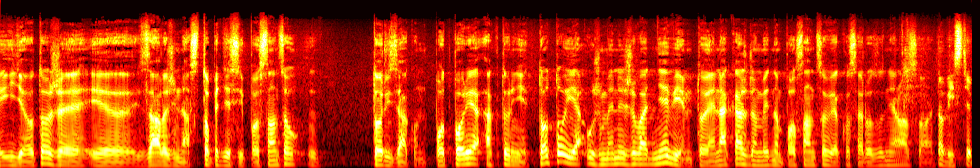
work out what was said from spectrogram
Ide o to, že e, záleží na 150 poslancov, ktorý zákon podporia a ktorý nie. Toto ja už manažovať neviem. To je na každom jednom poslancovi, ako sa rozhodne hlasovať. No, vy ste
